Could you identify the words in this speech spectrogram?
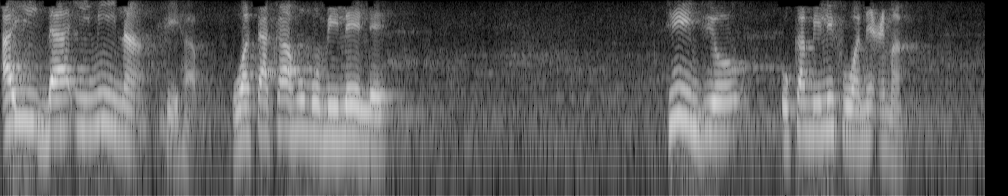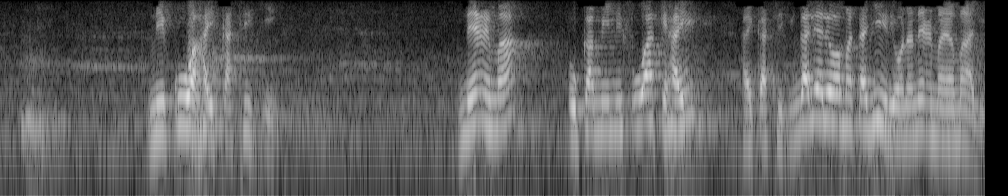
ay daimina fiha watakahumu milele. Hii ndio ukamilifu wa neema. Ni kuwa haikatiki. Neema ukamilifu wake hai haikatiki. Ngalia leo matajiri wana neema ya mali.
